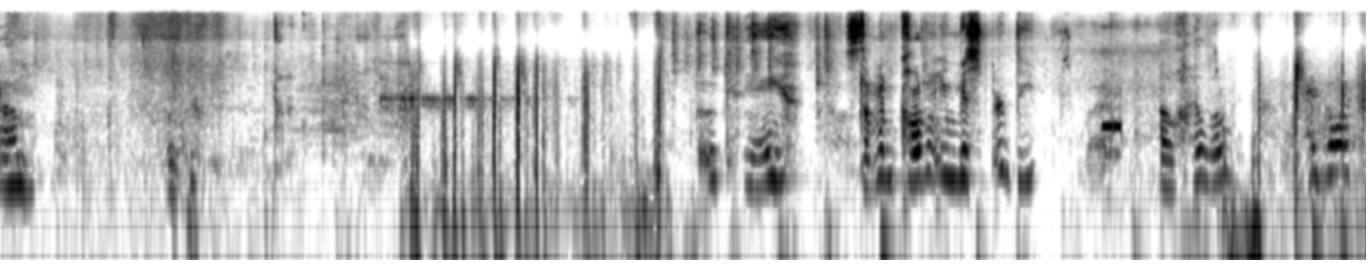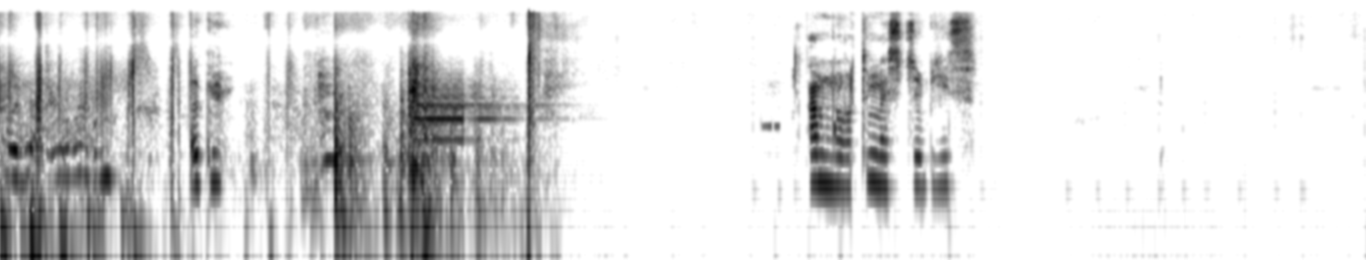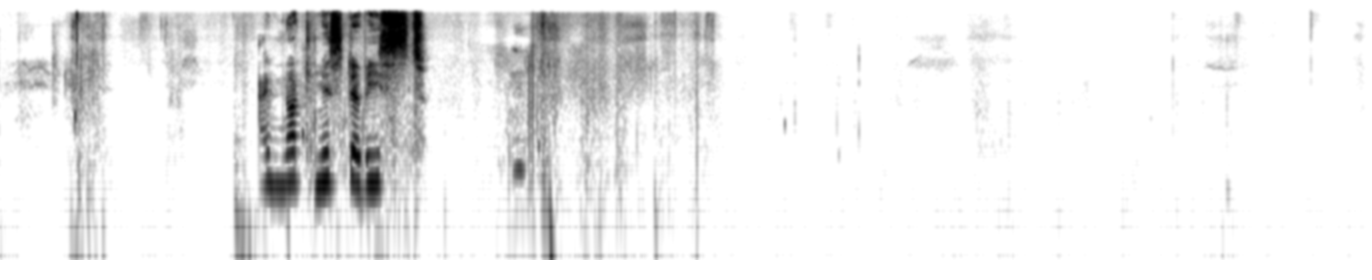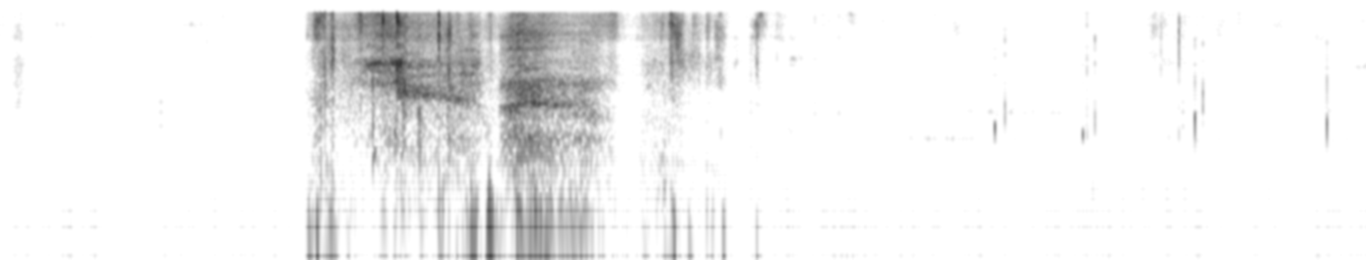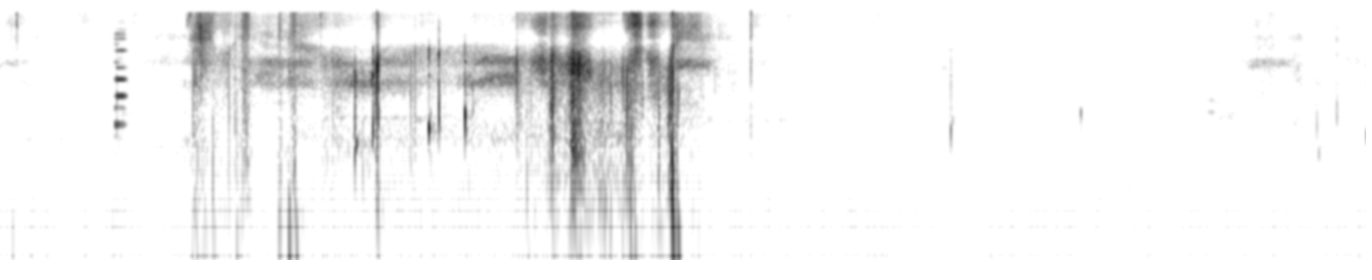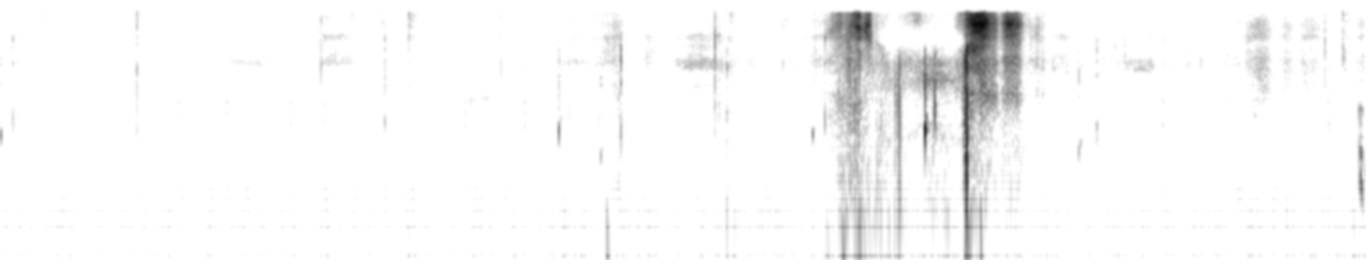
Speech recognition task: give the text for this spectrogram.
Um. Wait. Okay. Someone called me Mr. Beast. Oh, hello. I'm going to another room. Okay. I'm not Mr. Beast. I'm not Mr. Beast.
